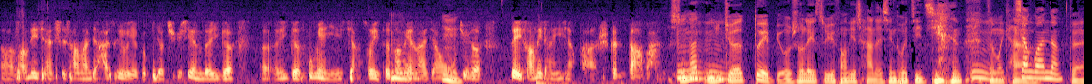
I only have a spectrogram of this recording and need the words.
呃房地产市场来讲，还是有一个比较曲线的一个呃一个负面影响，所以这方面来讲，我觉得对房地产影响反而是更大吧。是，那您觉得对，比如说类似于房地产的信托基金 怎么看？相关的，对。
